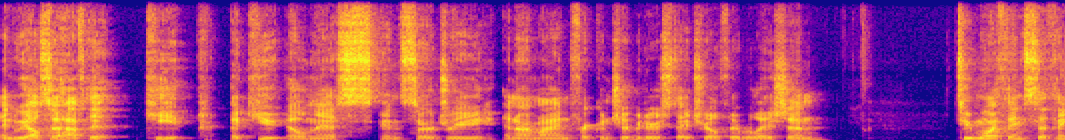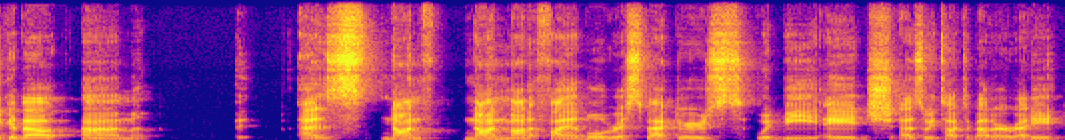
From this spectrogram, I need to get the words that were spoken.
And we also have to keep acute illness and surgery in our mind for contributors to atrial fibrillation. Two more things to think about. Um, as non non modifiable risk factors would be age, as we talked about already,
